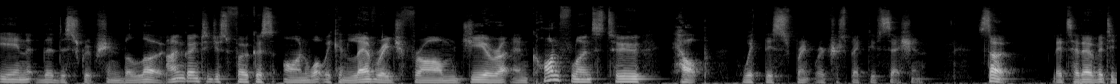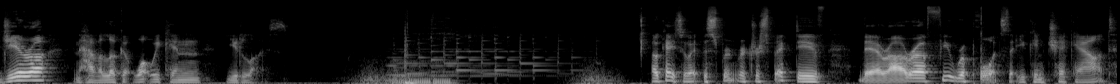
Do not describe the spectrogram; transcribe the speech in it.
in the description below. I'm going to just focus on what we can leverage from Jira and Confluence to help with this sprint retrospective session. So let's head over to Jira and have a look at what we can utilize. Okay, so at the sprint retrospective, there are a few reports that you can check out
